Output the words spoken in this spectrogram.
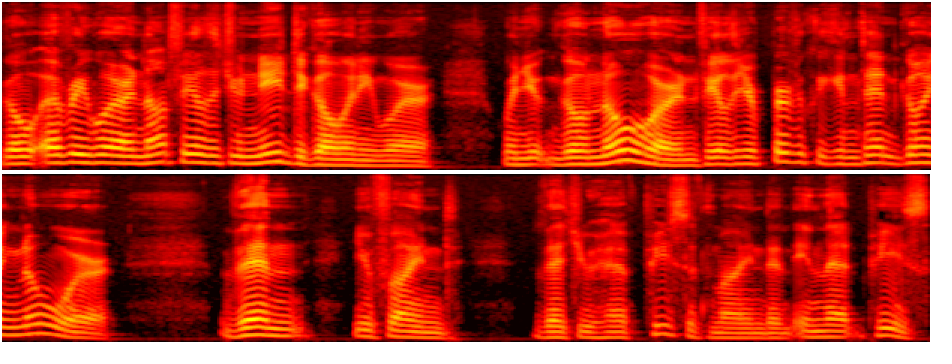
go everywhere and not feel that you need to go anywhere, when you can go nowhere and feel that you're perfectly content going nowhere, then you find that you have peace of mind. And in that peace,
